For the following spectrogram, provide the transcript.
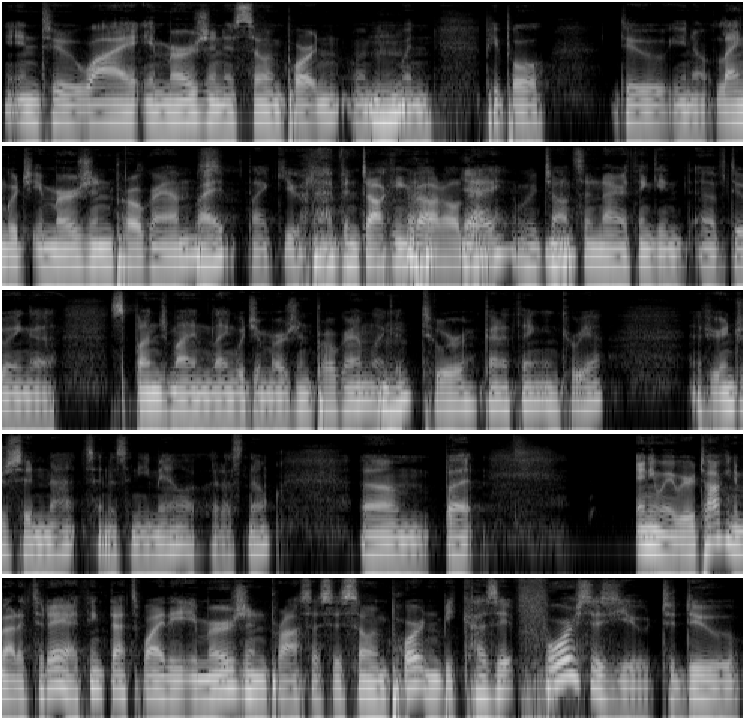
into why immersion is so important when, Mm-hmm. when people do, you know, language immersion programs, Right. like you and I have been talking about all Yeah. day. We- Johnson and I are thinking of doing a Sponge Mind language immersion program, like Mm-hmm. a tour kind of thing in Korea. If you're interested in that, send us an email or let us know. Um, but anyway, we were talking about it today. I think that's why the immersion process is so important because it forces you to do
